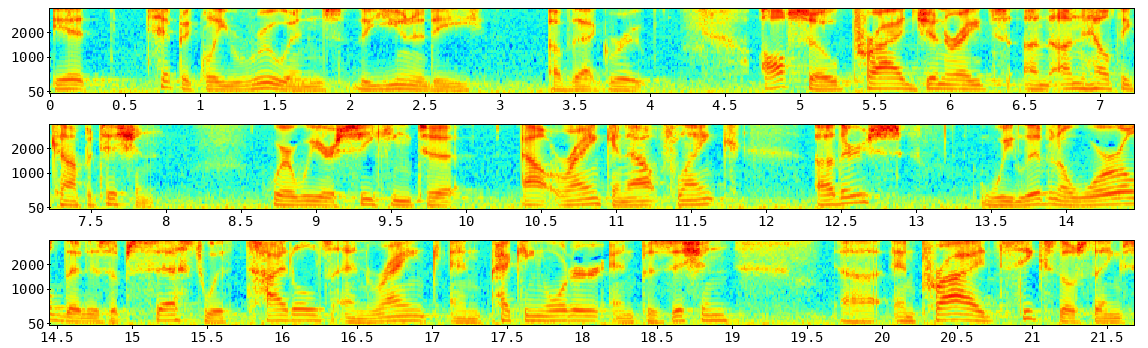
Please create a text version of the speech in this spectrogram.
it typically ruins the unity of that group. Also, pride generates an unhealthy competition where we are seeking to outrank and outflank others. We live in a world that is obsessed with titles and rank and pecking order and position. Uh, and pride seeks those things.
